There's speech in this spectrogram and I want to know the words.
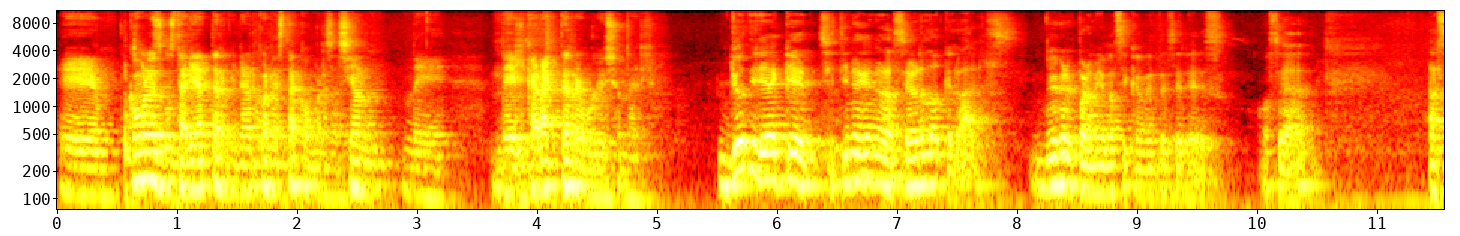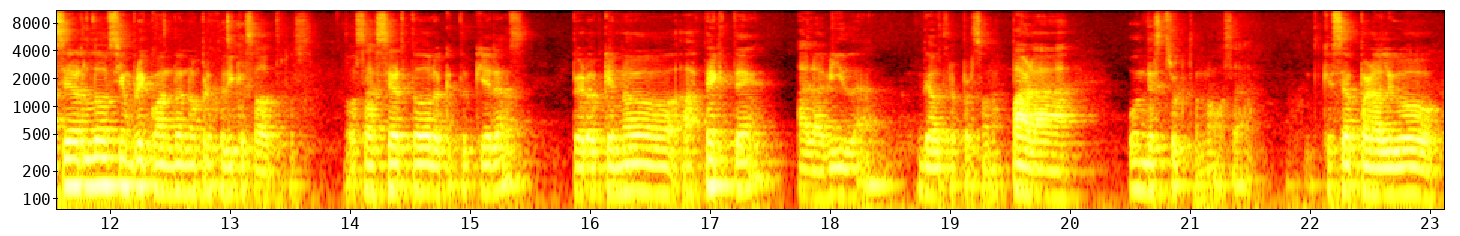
eh, ¿cómo les gustaría terminar con esta conversación de, del carácter revolucionario? Yo diría que si tienes ganas de hacerlo, que lo hagas. Yo creo que para mí básicamente sería eso. O sea, hacerlo siempre y cuando no perjudiques a otros. O sea, hacer todo lo que tú quieras, pero que no afecte a la vida de otra persona para un destructo, ¿no? O sea, que sea para algo,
